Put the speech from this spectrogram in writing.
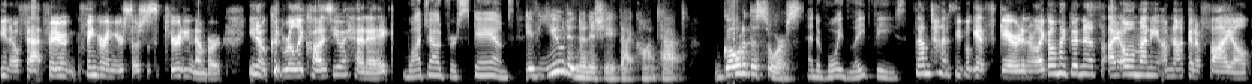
you know, fat fingering your social security number, you know, could really cause you a headache. Watch out for scams. If you didn't initiate that contact, go to the source and avoid late fees. Sometimes people get scared and they're like, oh my goodness, I owe money, I'm not going to file.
